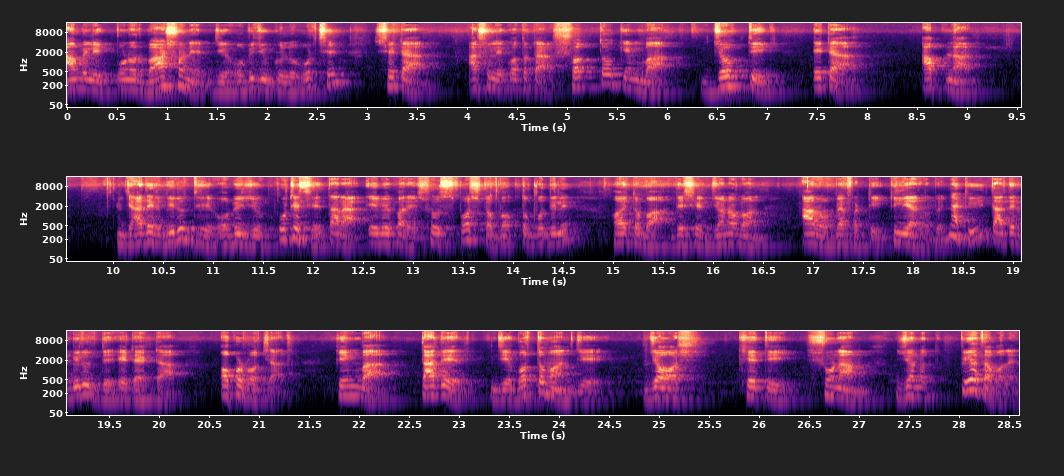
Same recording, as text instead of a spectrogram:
আওয়ামী লীগ পুনর্বাসনের যে অভিযোগগুলো উঠছে, সেটা আসলে কতটা সত্য কিংবা যৌক্তিক, এটা আপনার যাদের বিরুদ্ধে অভিযোগ উঠেছে, তারা এ ব্যাপারে সুস্পষ্ট বক্তব্য দিলে হয়তোবা দেশের জনগণ আরও ব্যাপারটি ক্লিয়ার হবে। নাকি তাদের বিরুদ্ধে এটা একটা অপপ্রচার? কিংবা তাদের যে বর্তমান যে যশ খ্যাতি সুনাম, জনপ্রিয়তা বলেন,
